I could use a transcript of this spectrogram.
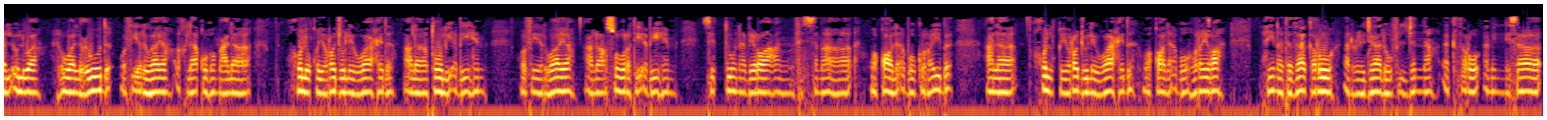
الألوى هو العود. وفي رواية أخلاقهم على خلق رجل واحد على طول أبيهم وفي رواية على صورة أبيهم ستون ذراعا في السماء وقال أبو كريب على خلق رجل واحد وقال أبو هريرة حين تذاكروا الرجال في الجنة أكثر أم النساء؟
